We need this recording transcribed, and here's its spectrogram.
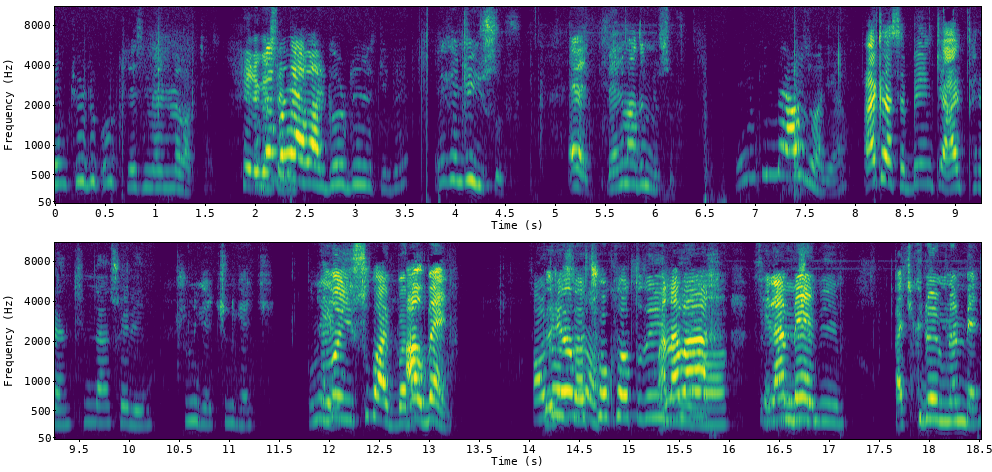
benim çocukluk resimlerime bakacağız. Şöyle Burada göstereyim. bayağı var gördüğünüz gibi. İlk önce Yusuf. Evet benim adım Yusuf. Benimkinde az var ya. Arkadaşlar benimki Alperen. Kimden söyleyeyim? Şunu geç şunu geç. Bunu Ama geç. Yusuf abi bana. Al ben. Arkadaşlar çok tatlı değil Bana mi bak. ya? Selam ben. seveyim. Kaç kiloyum lan ben?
